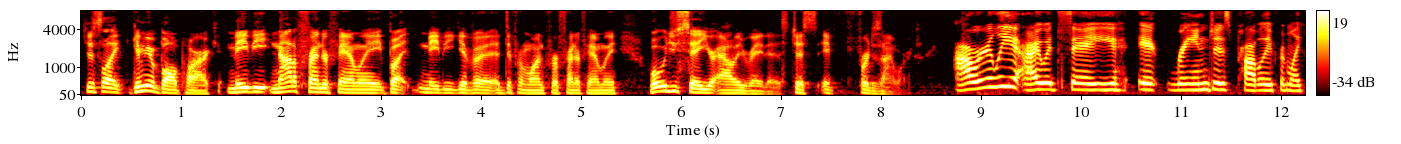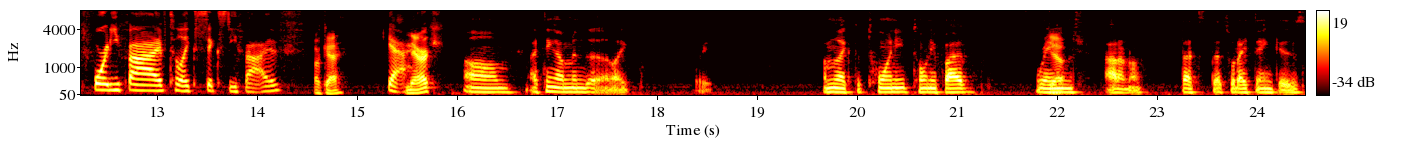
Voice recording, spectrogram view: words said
Just like give me a ballpark, maybe not a friend or family, but maybe give a, a different one for a friend or family. What would you say your hourly rate is, just if for design work? Hourly, I would say it ranges probably from like 45 to like 65. Okay, Yeah. Narek. Um, I think I'm in the like, wait, I'm like the 20, 25 range. I don't know. That's that's what I think is.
